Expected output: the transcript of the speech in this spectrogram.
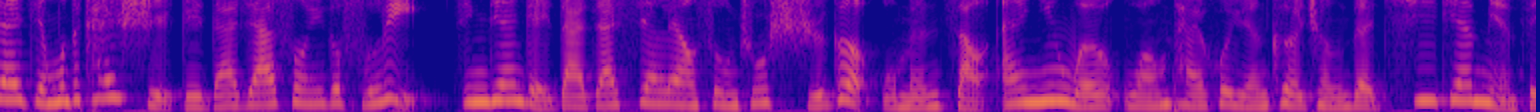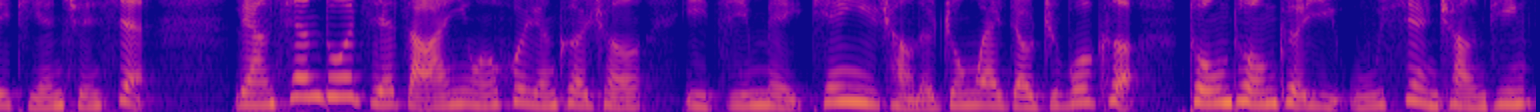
在节目的开始，给大家送一个福利。今天给大家限量送出十个我们早安英文王牌会员课程的七天免费体验权限，两千多节早安英文会员课程以及每天一场的中外教直播课，通通可以无限畅听。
